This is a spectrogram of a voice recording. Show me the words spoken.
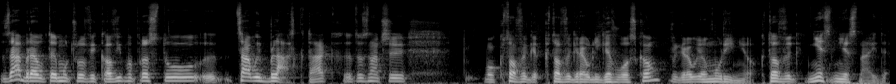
zabrał temu człowiekowi po prostu y, cały blask, tak? To znaczy, bo kto, wygra, kto wygrał Ligę Włoską? Wygrał ją Mourinho. Kto wyg... nie, nie Snyder.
